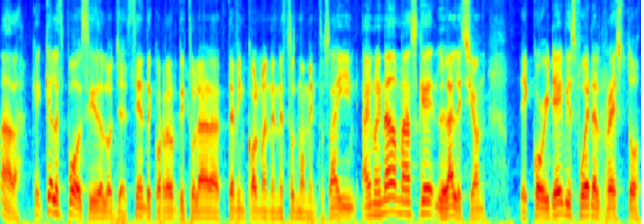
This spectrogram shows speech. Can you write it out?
nada, ¿qué, les puedo decir de los Jets? Tienen de corredor titular a Tevin Coleman en estos momentos. Ahí, ahí no hay nada más que la lesión de Corey Davis fuera el resto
